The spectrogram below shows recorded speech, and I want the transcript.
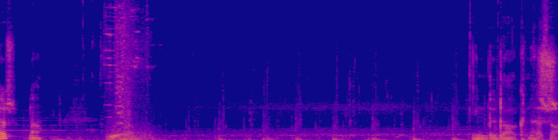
Już? No. In the darkness.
